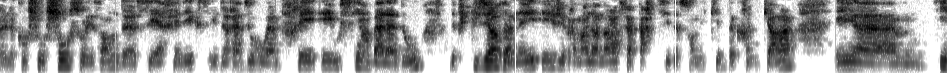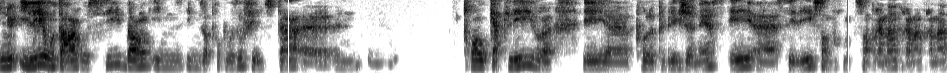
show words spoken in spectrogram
le Cocho Show sur les ondes de CFLX et de Radio OM et aussi en balado depuis plusieurs années et j'ai vraiment l'honneur de faire partie de son équipe de chroniqueurs. Et euh, il, est auteur aussi, donc il, nous a proposé au fil du temps euh, trois ou quatre livres et pour le public jeunesse et ces livres sont vraiment, vraiment, vraiment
